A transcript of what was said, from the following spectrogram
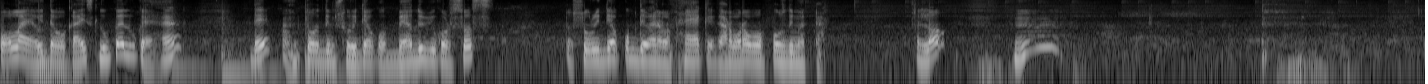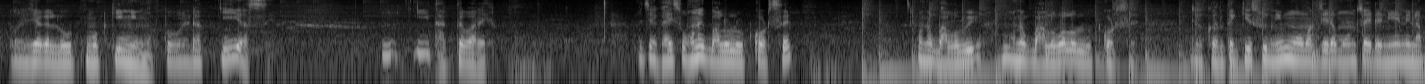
পলায় হই দেবো গাইস লুকায় লুকায় হ্যাঁ? দে তোর দিম সুরি দিয়া কোপ, বেয়াদুবি করছস? তো সুরি দিয়া কোপ দিয়ে বেরালাম হ্যাঁ একে গার বরাবর পোজ দিম একটা। হ্যালো? হুম? তোর এই জায়গায় লুট মুট কী নিমো? তোর এটা কী আছে? কী থাকতে পারে? আচ্ছা গাইস অনেক ভালো লুট করছে। অনেক ভালো অনেক ভালো ভালো লুট করছে। যে ওখান থেকে কিছু নিমো, আমার যেটা মন চাই এটা নিয়ে নিলাম।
